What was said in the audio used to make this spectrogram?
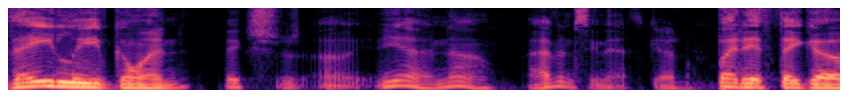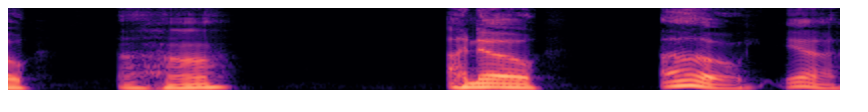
they leave going pictures. Uh, yeah, no, I haven't seen that. That's good. But if they go, uh huh, I know. Oh yeah,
